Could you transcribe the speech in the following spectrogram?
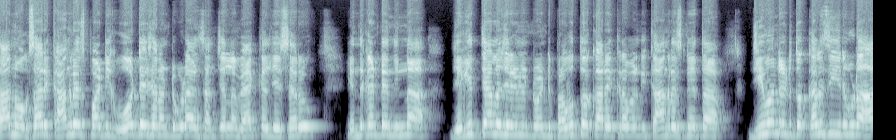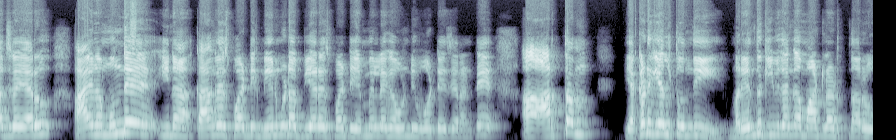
తాను ఒకసారి కాంగ్రెస్ పార్టీకి ఓటేశానంటూ కూడా ఆయన సంచలన వ్యాఖ్యలు చేశారు. ఎందుకంటే నిన్న జగిత్యాలలో జరిగినటువంటి ప్రభుత్వ కార్యక్రమానికి కాంగ్రెస్ నేత జీవన్ రెడ్డితో కలిసి ఈయన కూడా హాజరయ్యారు. ఆయన ముందే ఈయన కాంగ్రెస్ పార్టీకి నేను కూడా బీఆర్ఎస్ పార్టీ ఎమ్మెల్యేగా ఉండి ఓటేశానంటే ఆ అర్థం ఎక్కడికి వెళ్తుంది? మరి ఎందుకు ఈ విధంగా మాట్లాడుతున్నారు?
